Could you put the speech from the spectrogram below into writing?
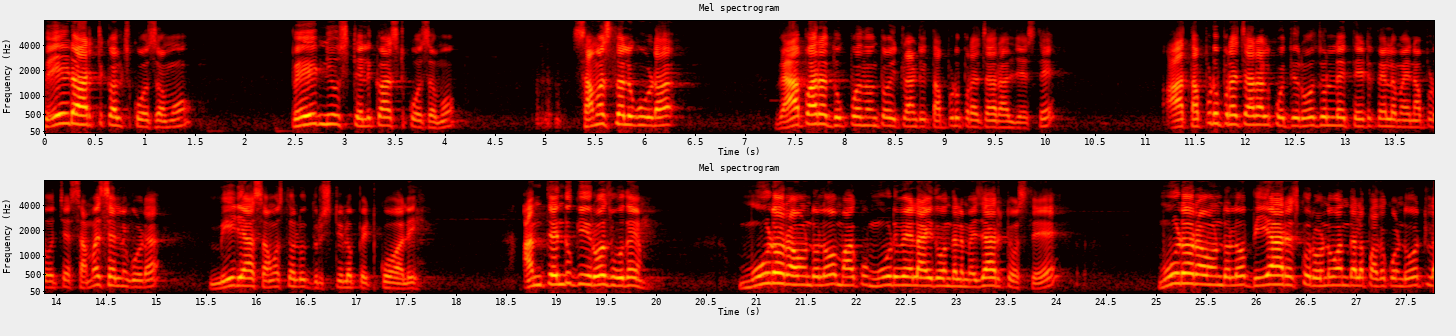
పెయిడ్ ఆర్టికల్స్ కోసము పెయిడ్ న్యూస్ టెలికాస్ట్ కోసము సంస్థలు కూడా వ్యాపార దృక్పథంతో ఇట్లాంటి తప్పుడు ప్రచారాలు చేస్తే ఆ తప్పుడు ప్రచారాలు కొద్ది రోజుల్లో తేటతెల్లమైనప్పుడు వచ్చే సమస్యలను కూడా మీడియా సంస్థలు దృష్టిలో పెట్టుకోవాలి. అంతెందుకు ఈరోజు ఉదయం? మూడో రౌండ్లో మాకు మూడు వేల ఐదు వందల మెజారిటీ వస్తే మూడో రౌండ్లో బీఆర్ఎస్కు రెండు వందల పదకొండు ఓట్ల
